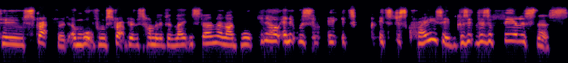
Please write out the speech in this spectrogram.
to Stratford and walk from Stratford at the time I lived in Leytonstone, and I'd walk, you know, and it was it, it's it's just crazy because it, there's a fearlessness.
